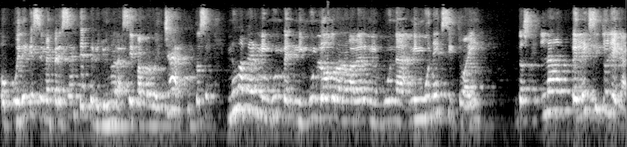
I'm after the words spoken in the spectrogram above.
o puede que se me presente pero yo no la sepa aprovechar. Entonces no va a haber ningún, ningún logro, no va a haber ninguna, ningún éxito ahí. Entonces la, el éxito llega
